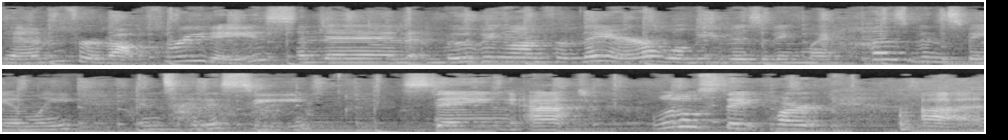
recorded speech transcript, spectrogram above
them for about three days. And then moving on from there, we'll be visiting my husband's family in Tennessee, staying at Little State Park uh,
